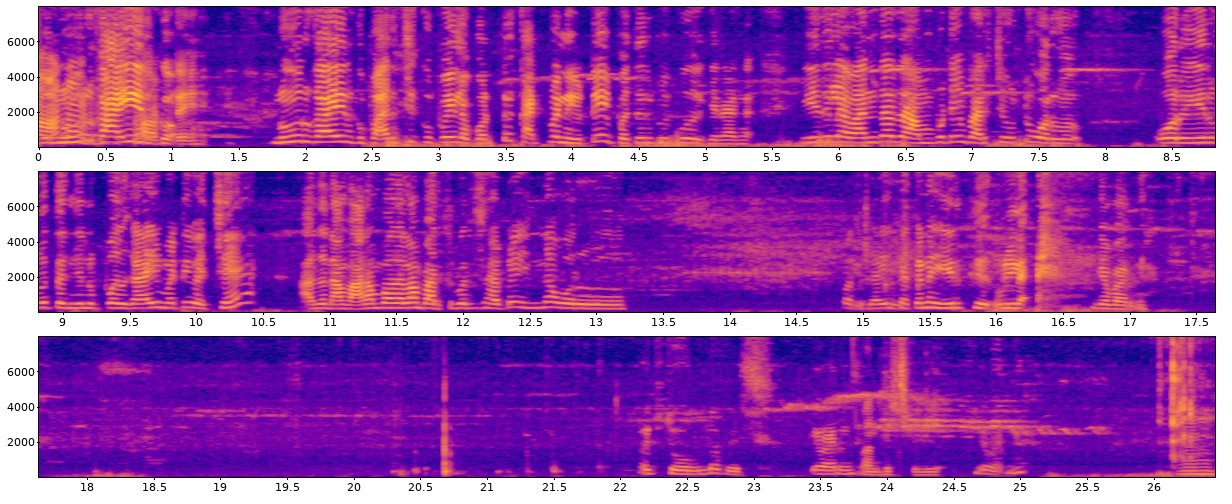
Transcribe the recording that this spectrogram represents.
அது நூறு காய் இருக்கும். நூறு காய் இருக்கு. பறிச்சு குப்பையில போட்டு கட் பண்ணி விட்டு இப்போ திருப்பி பூ வைக்கிறாங்க. இதுல வந்தது அம்புட்டையும் பறிச்சு விட்டு ஒரு ஒரு இருபத்தஞ்சி முப்பது காய் மட்டும் வச்சேன். அது நான் வரும்போதெல்லாம் பறிச்சு பறிச்சு சாப்பிட்டேன். இன்னும் ஒரு பத்து காய் தக்கன இருக்கு உள்ள. இங்க பாருங்க. அச்சோ உள்ள போயிடுச்சு இங்க பாருங்க. வந்துச்சு வெளியே. இங்க பாருங்க. ம்.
